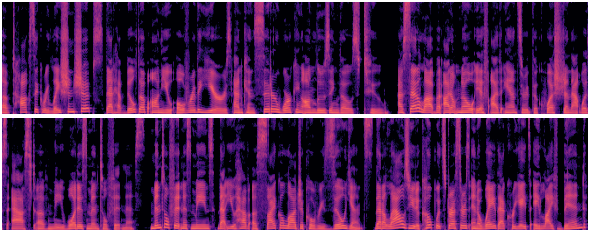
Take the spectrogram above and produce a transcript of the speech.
of toxic relationships that have built up on you over the years and consider working on losing those too. I've said a lot, but I don't know if I've answered the question that was asked of me. What is mental fitness? Mental fitness means that you have a psychological resilience that allows you to cope with stressors in a way that creates a life bend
